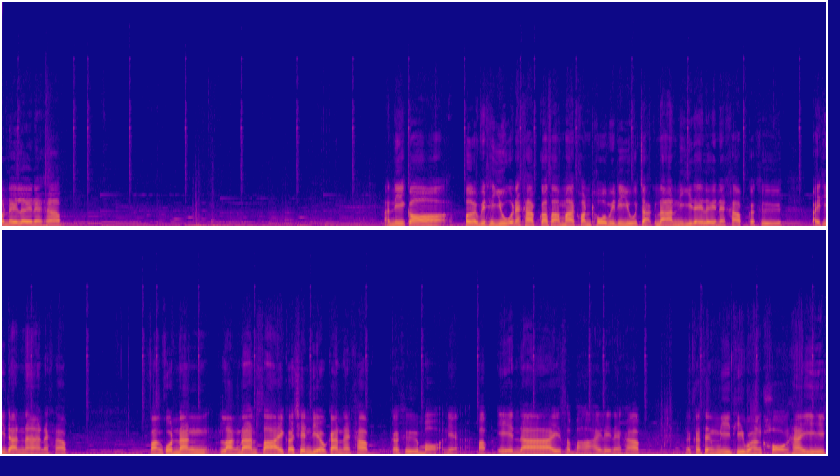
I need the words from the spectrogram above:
ลได้เลยนะครับ อันนี้ก็เปิดวิทยุนะครับ ก็สามารถคอนโทรลวิทยุจากด้านนี้ได้เลยนะครับ ก็คือไปที่ด้านหน้านะครับ ฝั่งคนนั่งหลังด้านซ้ายก็เช่นเดียวกันนะครับ ก็คือเบาะเนี่ยปรับเอนได้สบายเลยนะครับ แล้วก็จะมีที่วางของให้อีก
